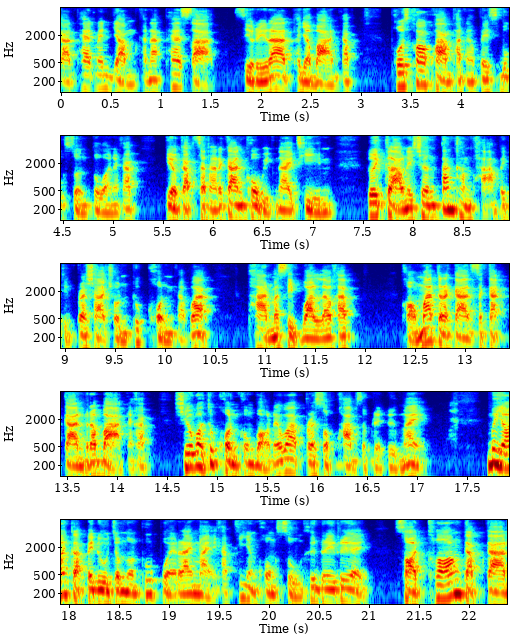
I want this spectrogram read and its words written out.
การแพทย์แม่นยำคณะแพทยศาสตร์ศิริราชพยาบาลครับโพสต์ข้อความผ่านทาง Facebook ส่วนตัวนะครับเกี่ยวกับสถานการณ์โควิด -19 โดยกล่าวในเชิงตั้งคำถามไปถึงประชาชนทุกคนครับว่าผ่านมา 10 วันแล้วครับ ของมาตรการสกัดการระบาดนะครับ เชื่อว่าทุกคนคงบอกได้ว่าประสบความสำเร็จหรือไม่ เมื่อย้อนกลับไปดูจำนวนผู้ป่วยรายใหม่ครับที่ยังคงสูงขึ้นเรื่อยๆ สอดคล้องกับการ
